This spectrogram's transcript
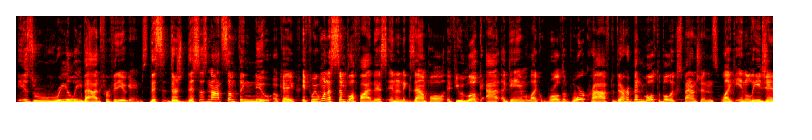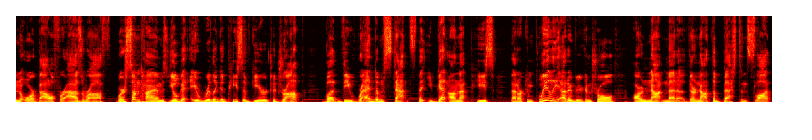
is really bad for video games. This there's this is not something new okay? If we want to simplify this in an example if you look at a game like World of Warcraft there have been multiple expansions like in Legion or Battle for Azeroth where sometimes you'll get a really good piece of gear to drop but the random stats that you get on that piece that are completely out of your control are not meta. They're not the best in slot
